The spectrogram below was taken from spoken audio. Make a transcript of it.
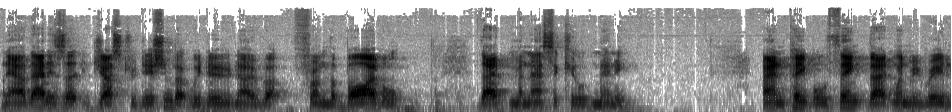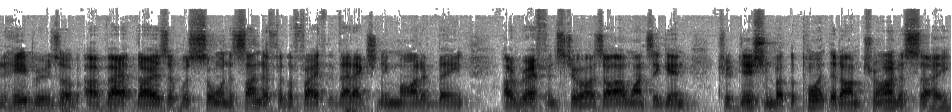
Now, that is just tradition, but we do know from the Bible that Manasseh killed many. And people think that when we read in Hebrews about those that were sawn asunder for the faith, that that actually might have been a reference to Isaiah. Once again, tradition. But the point that I'm trying to say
